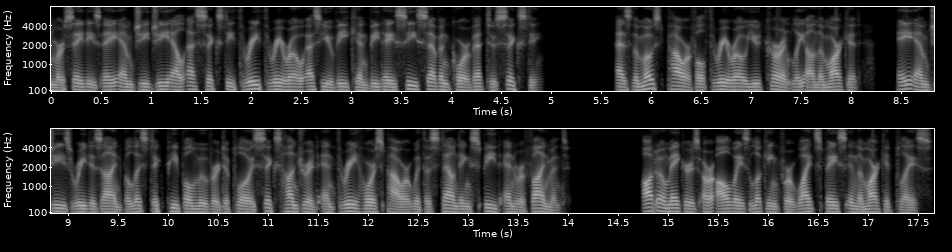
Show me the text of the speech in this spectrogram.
Mercedes-AMG GLS 63 3-row SUV can beat a C7 Corvette to 60. As the most powerful 3-row ute currently on the market, AMG's redesigned ballistic people mover deploys 603 horsepower with astounding speed and refinement. Automakers are always looking for white space in the marketplace.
